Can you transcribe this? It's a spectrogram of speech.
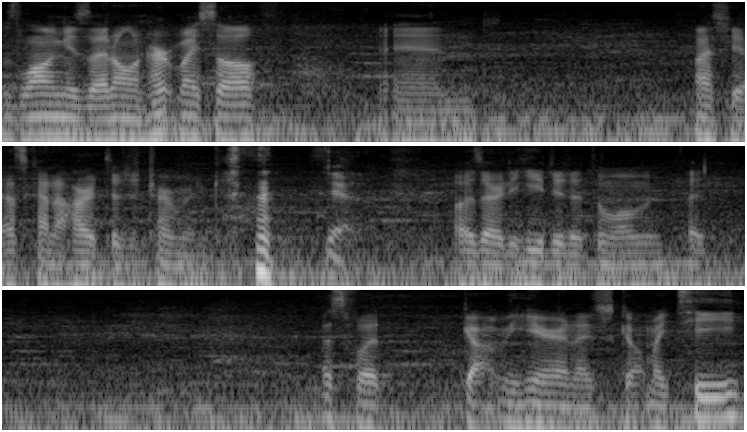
as long as I don't hurt myself. And actually, that's kind of hard to determine Yeah. I was already heated at the moment. But that's what got me here, and I just got my tea.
